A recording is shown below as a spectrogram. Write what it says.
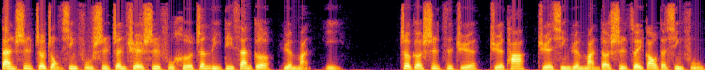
但是这种幸福是正确，是符合真理。第三个圆满意，这个是自觉、觉他、觉行圆满的，是最高的幸福。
